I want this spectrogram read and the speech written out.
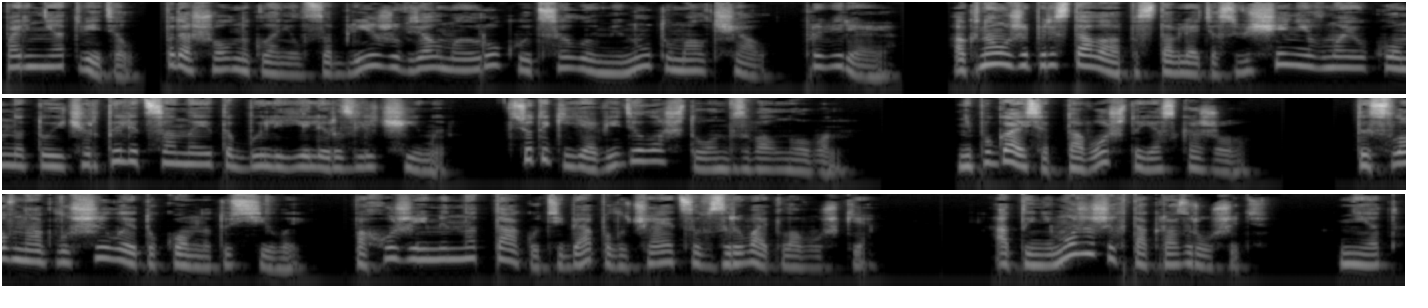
Парень не ответил. Подошел, наклонился ближе, взял мою руку и целую минуту молчал, проверяя. Окно уже перестало поставлять освещение в мою комнату, и черты лица Нейта были еле различимы. Все-таки я видела, что он взволнован. Не пугайся того, что я скажу. Ты словно оглушила эту комнату силой. Похоже, именно так у тебя получается взрывать ловушки. А ты не можешь их так разрушить? Нет.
